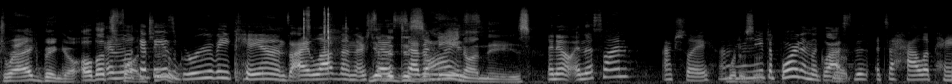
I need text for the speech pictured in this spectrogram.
Drag bingo. Oh, that's and fun look at too. these groovy cans. I love them. They're yeah, so the design 70s. on these. I know. And this one, actually, I What don't is need it? the board in the glass. It's a jalapeno.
